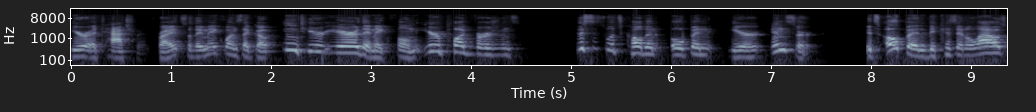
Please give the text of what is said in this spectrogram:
ear attachments, right? So they make ones that go into your ear, they make foam earplug versions. This is what's called an open ear insert. It's open because it allows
